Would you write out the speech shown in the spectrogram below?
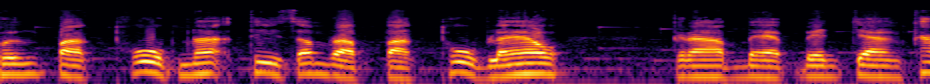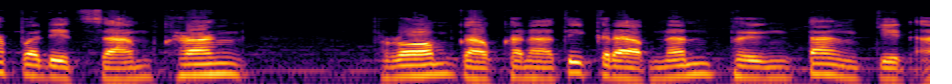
พึงปักทูบณที่สำหรับปักทูบแล้ว กราบแบบเบญจางคประดิษฐ์สามครั้ง พร้อมกับขณะที่กราบนั้นพึงตั้งจิตอ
